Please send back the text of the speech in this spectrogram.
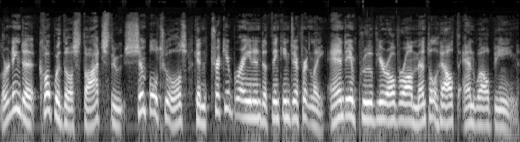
Learning to cope with those thoughts through simple tools can trick your brain into thinking differently and improve your overall mental health and well being.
